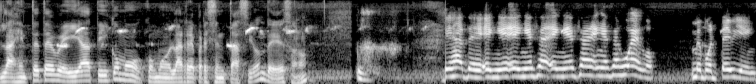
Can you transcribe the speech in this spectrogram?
la gente te veía a ti como, como la representación de eso, ¿no? Fíjate, en, en, ese, en, ese, en ese juego me porté bien.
